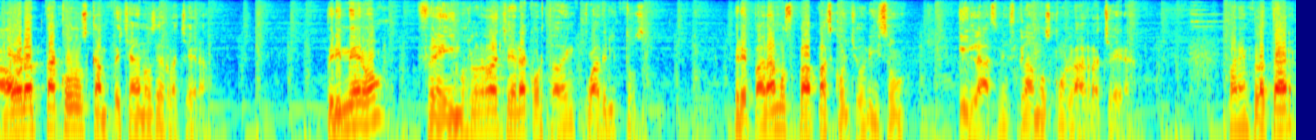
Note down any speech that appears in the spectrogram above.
Ahora tacos campechanos de rachera. Primero freímos la rachera cortada en cuadritos. Preparamos papas con chorizo y las mezclamos con la rachera. Para emplatar,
